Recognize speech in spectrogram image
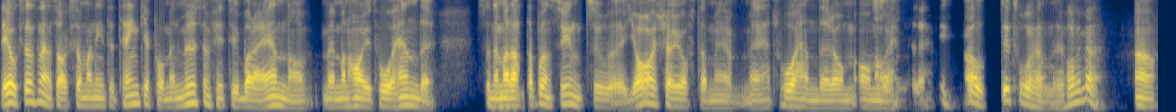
Det är också en sån här sak som man inte tänker på. Men musen finns det ju bara en av. Men man har ju två händer. Så när man rattar på en synt så jag kör ju ofta med, med två händer om, om ja, vad heter det? Alltid två händer, håller med. Ja.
